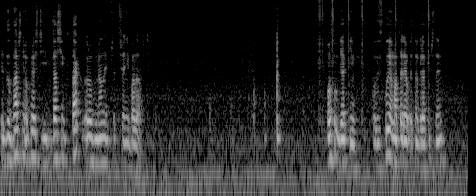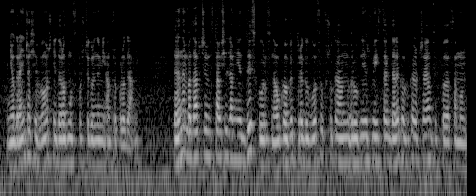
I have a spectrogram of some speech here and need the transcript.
jednoznacznie określić zasięg tak rozumianej przestrzeni badawczej. Sposób, w jaki pozyskuję materiał etnograficzny, nie ogranicza się wyłącznie do rozmów z poszczególnymi antropologami. Terenem badawczym stał się dla mnie dyskurs naukowy, którego głosów szukam również w miejscach daleko wykraczających poza samą,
